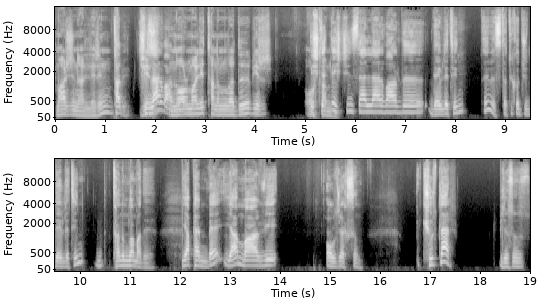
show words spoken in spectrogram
Marjinallerin Tabii. Kimler vardı? normali tanımladığı bir İşte ortamda. eşcinseller vardı. Devletin, değil mi? Statükocu devletin tanımlamadığı. Ya pembe ya mavi olacaksın. Kürtler biliyorsunuz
